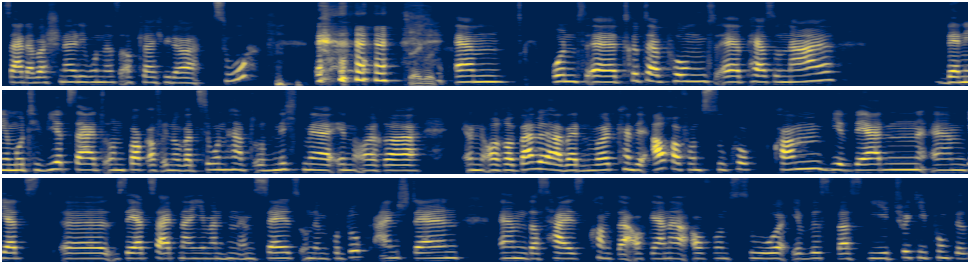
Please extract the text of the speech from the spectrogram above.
Seid aber schnell, die Runde ist auch gleich wieder zu. Sehr gut. ähm, und äh, dritter Punkt, äh, Personal wenn ihr motiviert seid und Bock auf Innovation habt und nicht mehr in eurer, in eurer Bubble arbeiten wollt, könnt ihr auch auf uns zukommen. Wir werden ähm, jetzt äh, sehr zeitnah jemanden im Sales und im Produkt einstellen. Ähm, das heißt, kommt da auch gerne auf uns zu. Ihr wisst, was die tricky Punkte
